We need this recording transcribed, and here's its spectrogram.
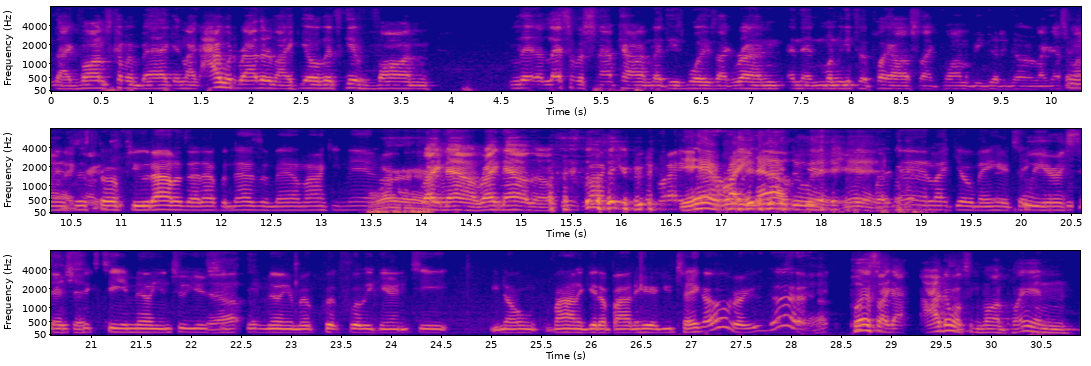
Like Von's coming back, and like I would rather like yo, let's give Von le- less of a snap count and let these boys like run, and then when we get to the playoffs, like Von will be good to go. Like that's my man, I just agree. throw a few dollars at Ebenezer, man, Locky, man. Word. right now, right now though. Right Yeah, now. right now do it. Yeah. Right now. Man, like yo, man, here take Two-year it, extension. 16 million, two years, Yeah. 16 million, real quick, fully guaranteed. You know, Von to get up out of here, you take over, you good. Yeah. Plus, like I, I don't see Von playing.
